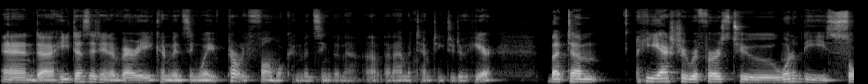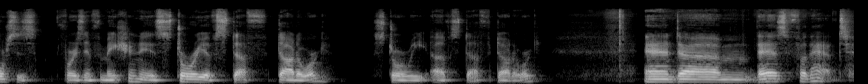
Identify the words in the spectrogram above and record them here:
And uh, he does it in a very convincing way, probably far more convincing than, uh, than I'm attempting to do here. But um, he actually refers to one of the sources for his information is storyofstuff.org, storyofstuff.org. And um, there's for that,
